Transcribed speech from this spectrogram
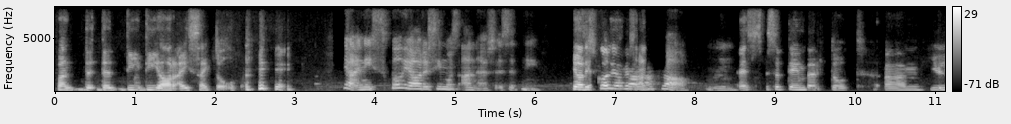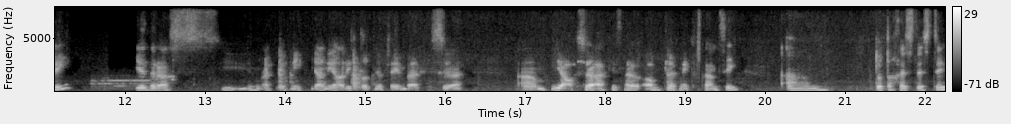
Want die die die, die jaar eis sy tol. Ja, en die skooljaar is mos anders, is dit nie? Ja, die skooljaar is aan. klaar. Mm. is September tot um Julie. Eerder as ek weet nie, Januarie tot November. So um ja, so ek is nou amptelik met vakansie. Um tot Augustus toe.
